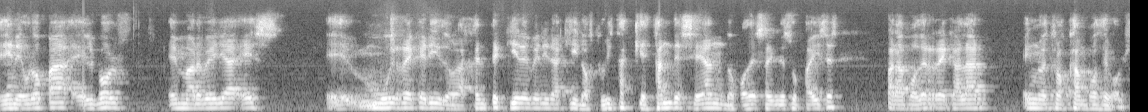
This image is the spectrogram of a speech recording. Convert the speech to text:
En Europa el golf en Marbella es eh, muy requerido. La gente quiere venir aquí, los turistas que están deseando poder salir de sus países para poder recalar en nuestros campos de golf.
